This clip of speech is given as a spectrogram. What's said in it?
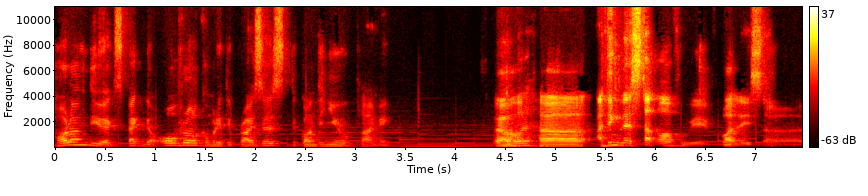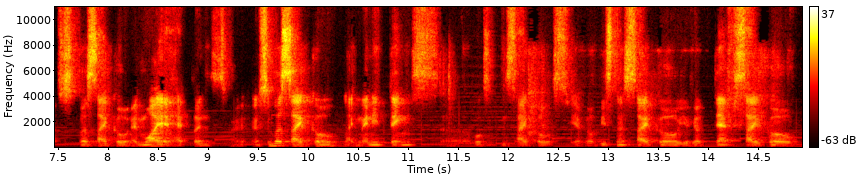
how long do you expect the overall commodity prices to continue climbing? Well, uh, I think let's start off with what is a super cycle and why it happens. Right? A super cycle, like many things, uh, works in cycles. You have your business cycle, you have your debt cycle.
